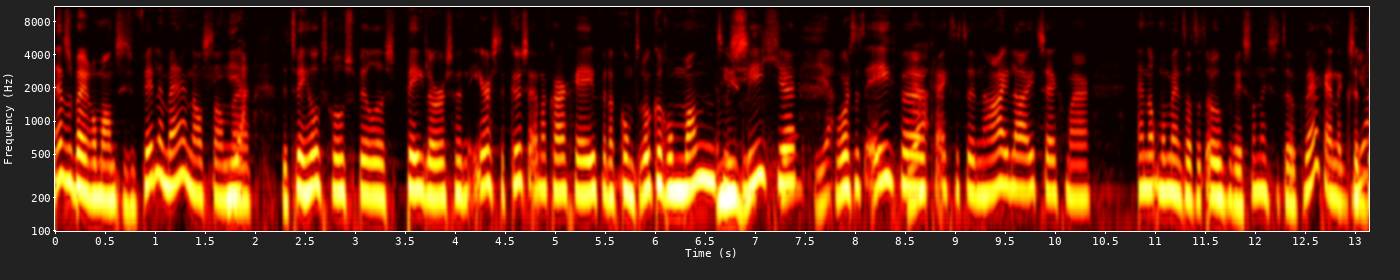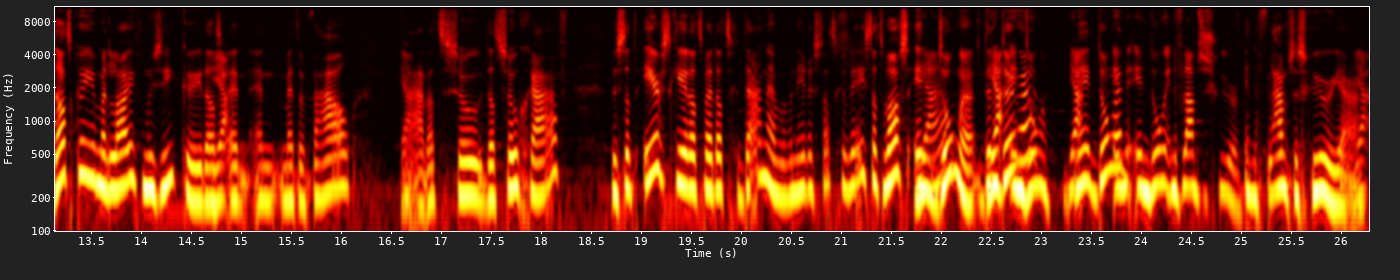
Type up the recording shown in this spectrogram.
Net als bij een romantische film. Hè? En als dan Ja. eh, de twee hoofdrolspelers spelers hun eerste kus aan elkaar geven... dan komt er ook een romantisch een liedje. Ja. Wordt het even, Ja. krijgt het een highlight, zeg maar. En op het moment dat het over is, dan is het ook weg. En ik dat kun je met live muziek, kun je dat. En, en met een verhaal, ja, dat, is zo, dat is zo gaaf. Dus dat eerste keer dat wij dat gedaan hebben, wanneer is dat geweest? Dat was in Ja. Dongen. De ja, in Dongen. Ja, Nee, Dongen? In, in Dongen, in de Vlaamse schuur. In de Vlaamse schuur, ja. Ja,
